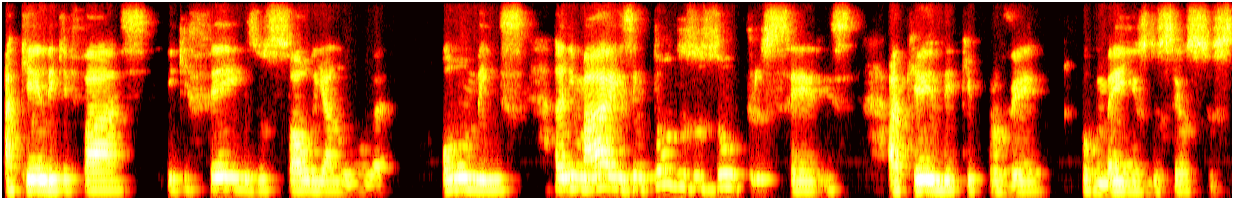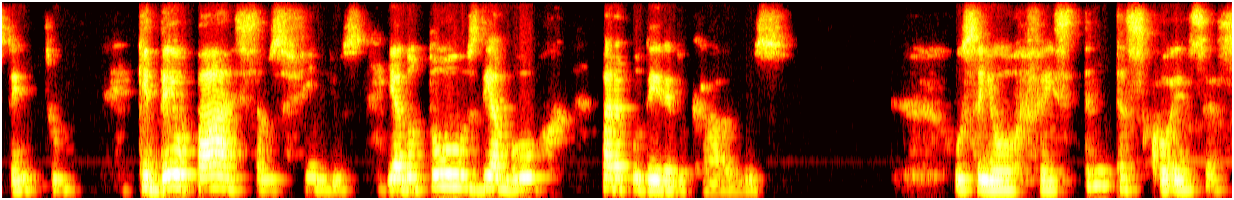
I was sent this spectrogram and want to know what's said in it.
Aquele que faz e que fez o sol e a lua, homens, animais em todos os outros seres, aquele que provê por meios do seu sustento que deu paz aos filhos e adotou-os de amor para poder educá-los. O Senhor fez tantas coisas.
